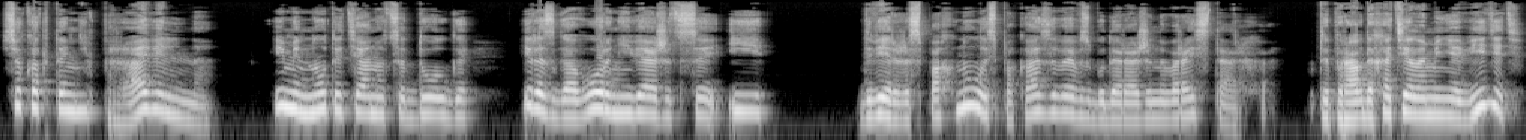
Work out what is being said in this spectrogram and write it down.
все как-то неправильно. И минуты тянутся долго, и разговор не вяжется, и... Дверь распахнулась, показывая взбудораженного Райстарха. «Ты правда хотела меня видеть?»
